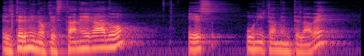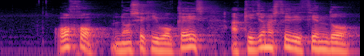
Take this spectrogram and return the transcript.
el término que está negado es únicamente la B. Ojo, no os equivoquéis, aquí yo no estoy diciendo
